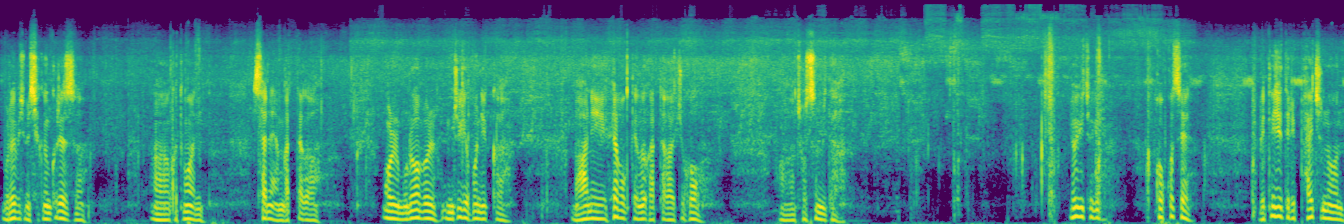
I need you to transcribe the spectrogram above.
무릎이 좀 시큰거려서 어, 그동안 산에 안 갔다가 오늘 무릎을 움직여 보니까 많이 회복된 것 같아 가지고 어, 좋습니다. 여기저기 곳곳에 멧돼지들이 파헤쳐 놓은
